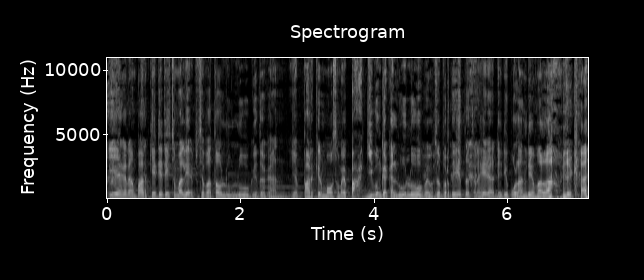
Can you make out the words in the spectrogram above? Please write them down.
Iya kadang parkir Dedi cuma lihat siapa tahu lulu gitu kan. Ya parkir mau sampai pagi pun gak akan lulu memang seperti itu. Terakhir ya Dedi pulang dia malam ya kan.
